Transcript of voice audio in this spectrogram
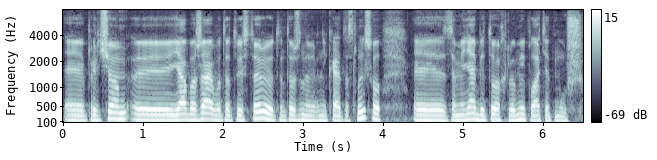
Э, причем э, я обожаю вот эту историю, ты тоже наверняка это слышал. Э, за меня леуми платит муж.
